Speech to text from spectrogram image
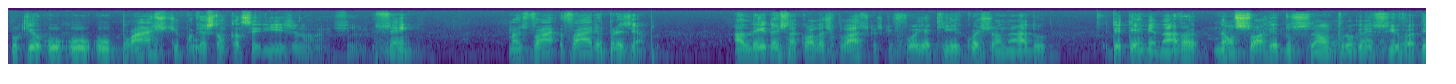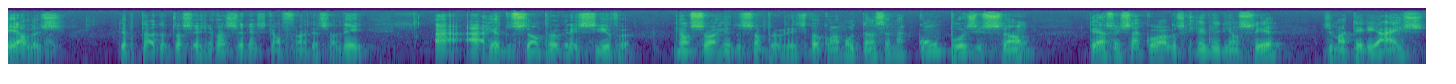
Porque o, o, o plástico. Uma questão cancerígena, enfim. Sim. Mas várias, por exemplo, a lei das sacolas plásticas que foi aqui questionado determinava não só a redução progressiva delas, deputado doutor Serginho, Vossa Excelência, que é um fã dessa lei, a, a redução progressiva, não só a redução progressiva, com a mudança na composição dessas sacolas, que deveriam ser de materiais.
